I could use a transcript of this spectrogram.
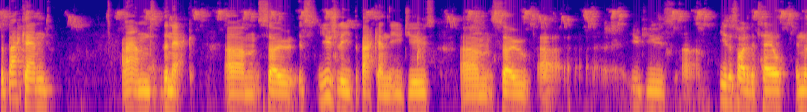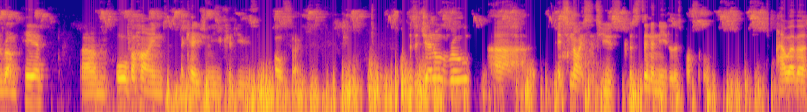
the back end and the neck. Um, so it's usually the back end that you'd use. Um, so uh, you'd use um, either side of the tail in the rump here um, or behind occasionally you could use also. As a general rule, uh, it's nicer to use as thin a needle as possible. However,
